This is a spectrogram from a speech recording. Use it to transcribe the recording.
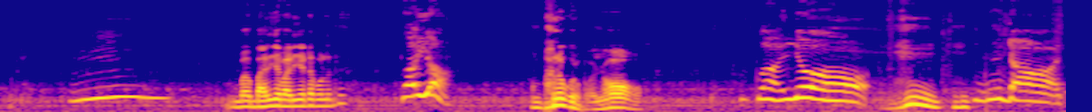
বাড়ি যা বাড়ি যাটা বলে দে। ভাইয়া ভালো করে বল ভাইয়া হুম দাঁত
